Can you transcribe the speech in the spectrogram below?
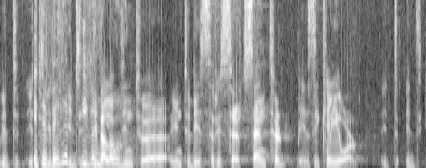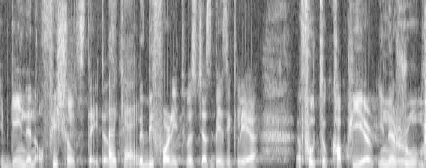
it, it, it developed it, developed into a, into this research center basically, or it, it, it, gained an official status. Okay. But before it was just basically a, a photocopier in a room.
